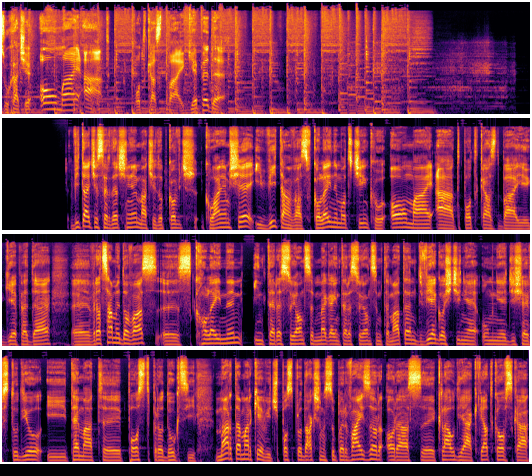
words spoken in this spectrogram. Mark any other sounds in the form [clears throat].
Słuchacie Oh My Ad, podcast by GPD. Witajcie serdecznie, Maciej Dobkowicz, kłaniam się i witam Was w kolejnym odcinku Oh My Ad, podcast by GPD. E, wracamy do Was e, z kolejnym interesującym, mega interesującym tematem. Dwie gościnie u mnie dzisiaj w studiu i temat e, postprodukcji. Marta Markiewicz, post-production supervisor oraz Klaudia Kwiatkowska,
